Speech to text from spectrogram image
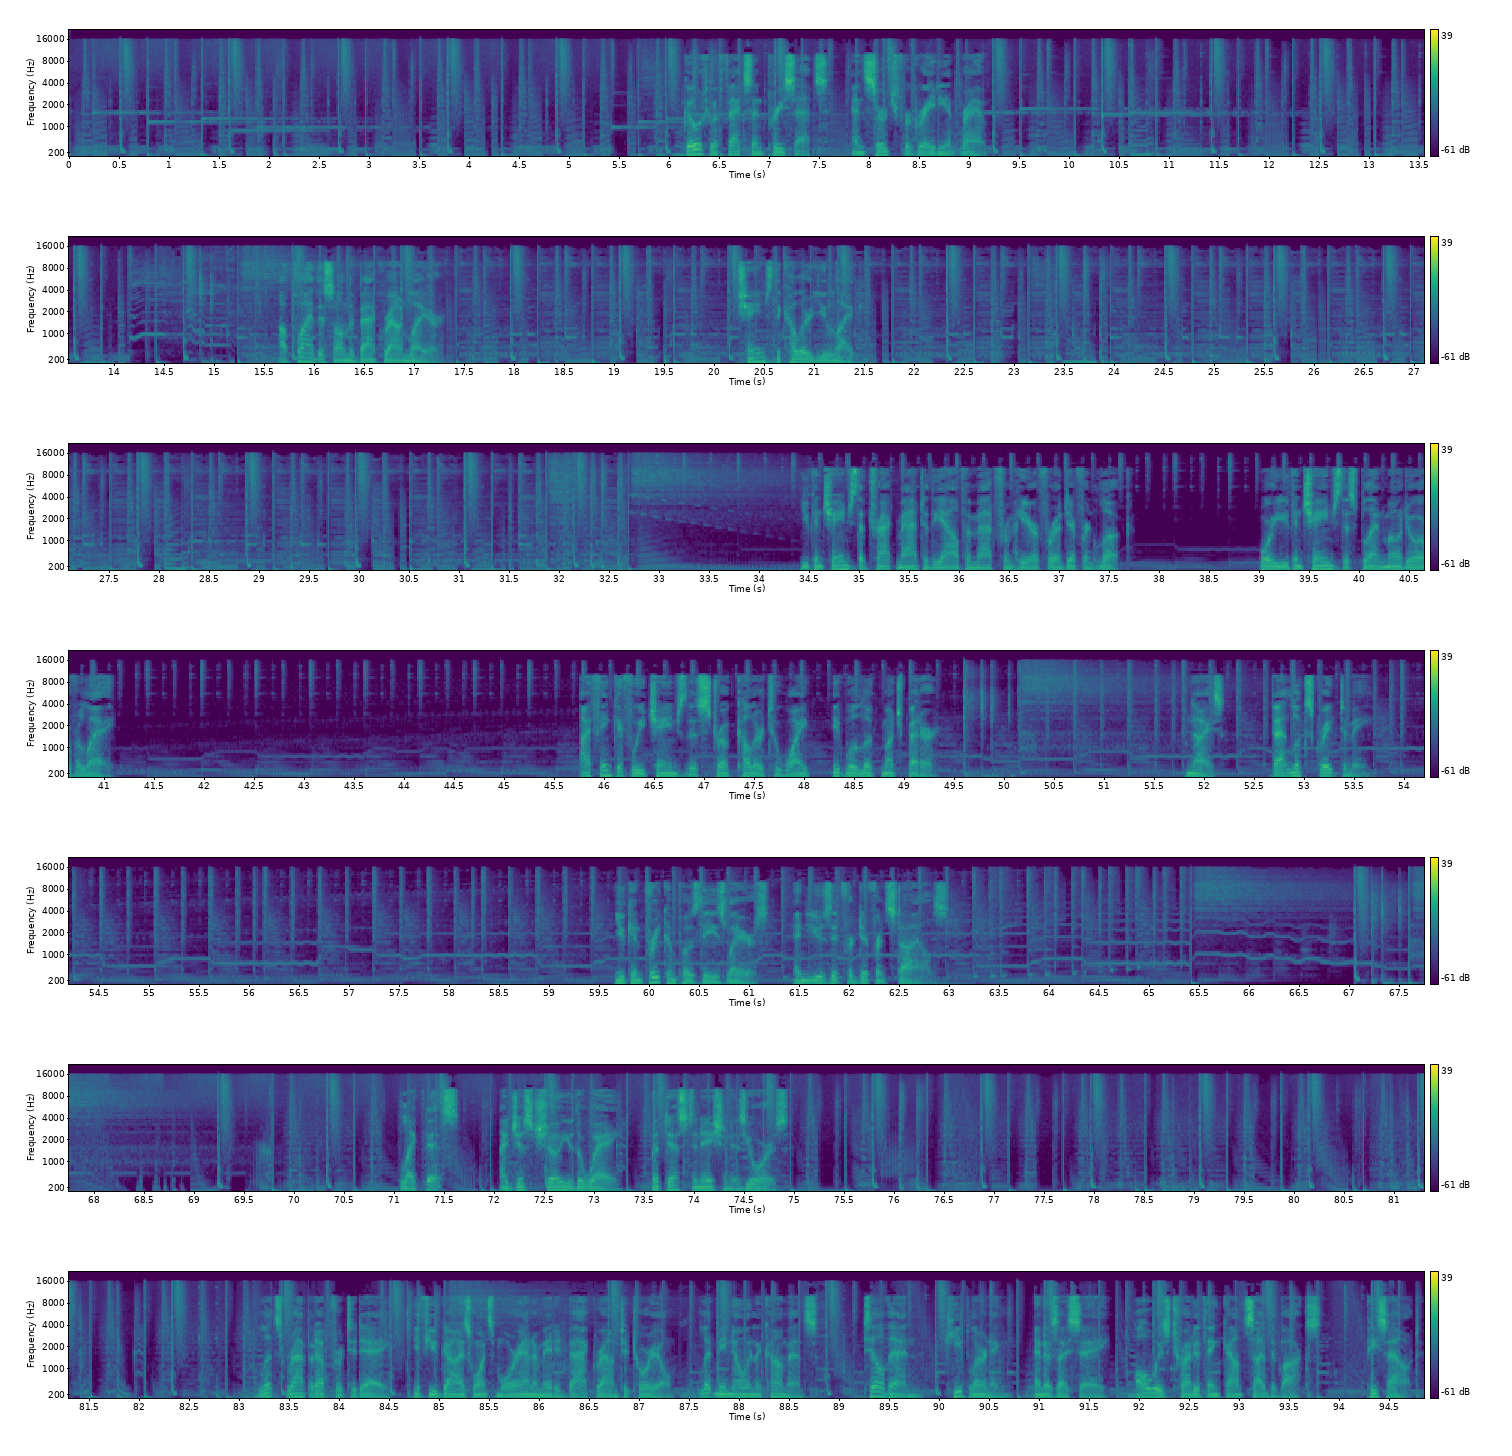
Go to Effects and Presets, and search for Gradient Ramp. Apply this on the background layer. Change the color you like. Can change the track matte to the alpha matte from here for a different look. Or you can change this blend mode to overlay. I think if we change this stroke color to white, it will look much better. Nice. That looks great to me. You can pre-compose these layers, and use it for different styles. Like this. I just show you the way, but destination is yours. Let's wrap it up for today, if you guys wants more animated background tutorial, let me know in the comments. Till then, keep learning, and as I say, always try to think outside the box. Peace out.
